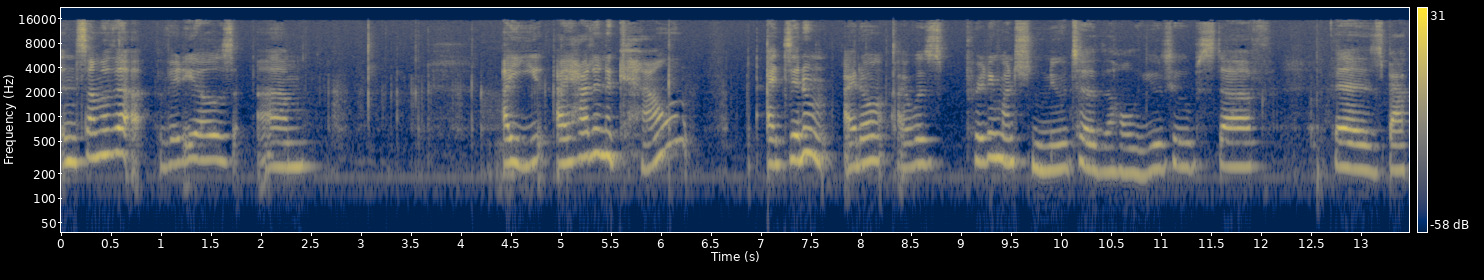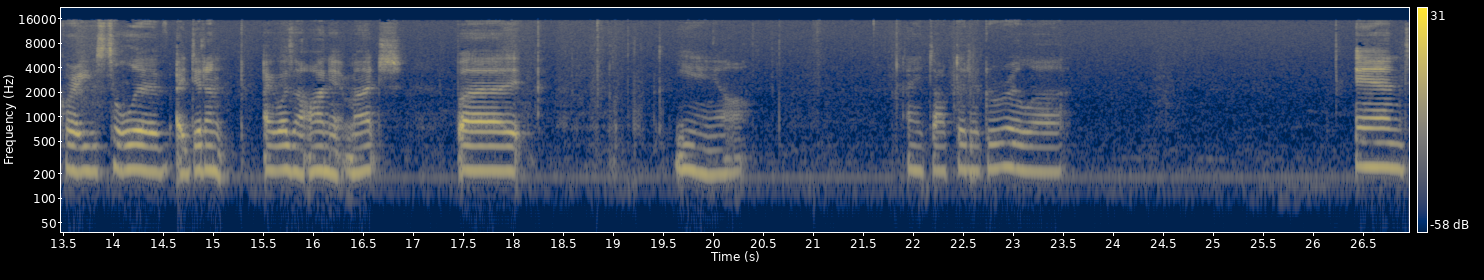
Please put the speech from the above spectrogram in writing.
in some of the videos, um, I I had an account I didn't, I don't, I was pretty much new to the whole YouTube stuff because back where I used to live, I didn't, I wasn't on it much. But, yeah. I adopted a gorilla. And,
